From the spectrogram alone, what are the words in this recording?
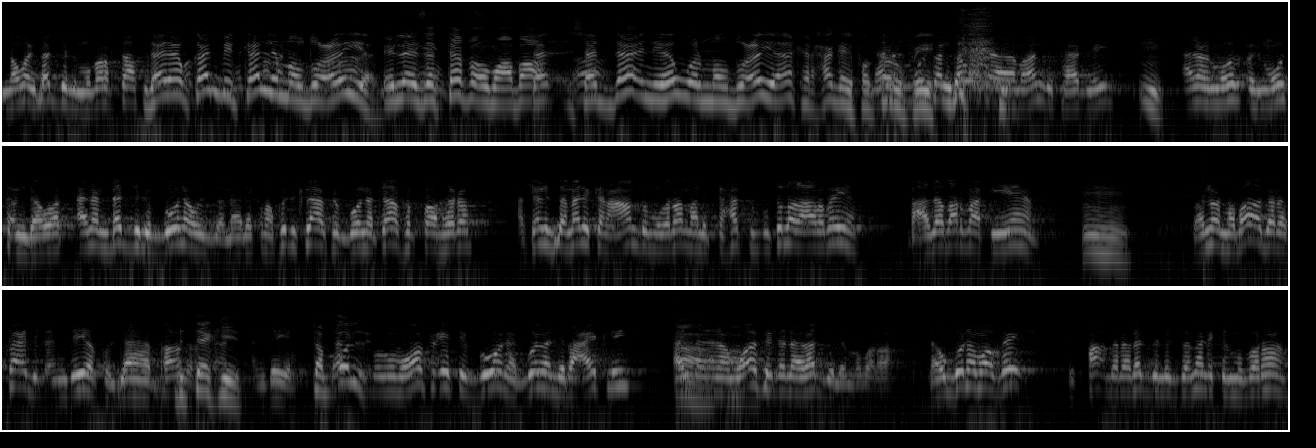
إن هو يبدل المباراة بتاعته. ده لو كان بيتكلم موضوعيا. إلا إذا اتفقوا مع بعض. س- صدقني هو الموضوعية آخر حاجة يفكروا فيها الموسم دوت يا مهندس هادلي أنا المو- الموسم دوت أنا مبدل الجونة والزمالك. المفروض يتلعب في الجونة يتلعب في القاهرة عشان الزمالك كان عنده مباراة مع الاتحاد في البطولة العربية. بعدها بأربع أيام. امم فأنا لما بقدر أساعد الأندية كلها بقدر الأندية. طب قول- بموافقة الجونة الجونة اللي باعت لي لي آه، أنا آه. موافق إن أنا ابدل المباراه لو الجونه ما وافقش مش هقدر ابدل الزمالك المباراة.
